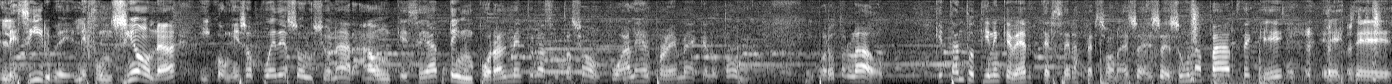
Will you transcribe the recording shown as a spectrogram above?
le sirve, le funciona y con eso puede solucionar, aunque sea temporalmente una situación, cuál es el problema de que lo tome. Y por otro lado, ¿qué tanto tienen que ver terceras personas? Eso, eso, eso es una parte que este,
